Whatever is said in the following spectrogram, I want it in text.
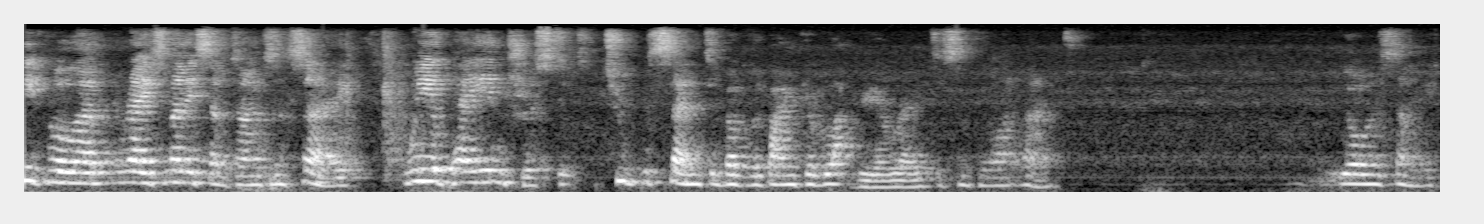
people um, raise money sometimes and say, we'll pay interest at 2% above the Bank of Latvia rate or something like that. You understand me?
